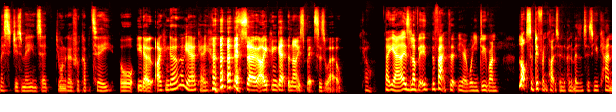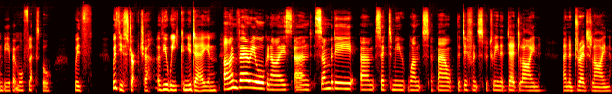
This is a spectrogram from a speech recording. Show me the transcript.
messages me and said, Do you want to go for a cup of tea? Or, you know, I can go, Oh, yeah, okay. so I can get the nice bits as well. Cool. But yeah, that is lovely. The fact that, you know, when you do run lots of different types of independent businesses, you can be a bit more flexible with with your structure of your week and your day and I'm very organised, and somebody um, said to me once about the difference between a deadline and a dreadline.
